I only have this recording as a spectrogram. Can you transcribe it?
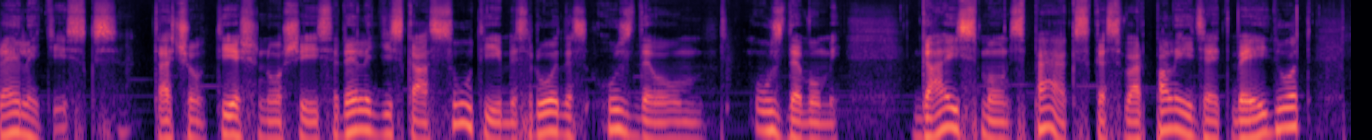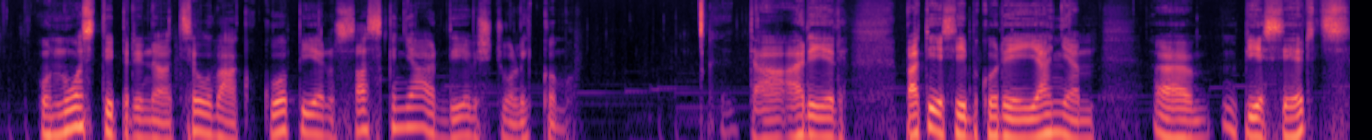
reliģisks, taču tieši no šīs reliģiskās sūtības rodas uzdevumi, uzdevumi, gaisma un spēks, kas var palīdzēt veidot un nostiprināt cilvēku kopienu saskaņā ar dievišķo likumu. Tā arī ir patiesība, kuri jāņem uh, pie sirds,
